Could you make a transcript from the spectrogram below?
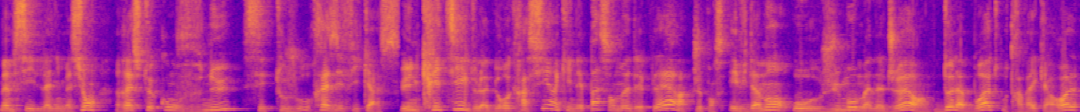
même si l'animation reste convenue, c'est toujours très efficace. Une critique de la bureaucratie hein, qui n'est pas sans me déplaire, je pense évidemment aux jumeaux managers de la boîte où travaille Carole,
